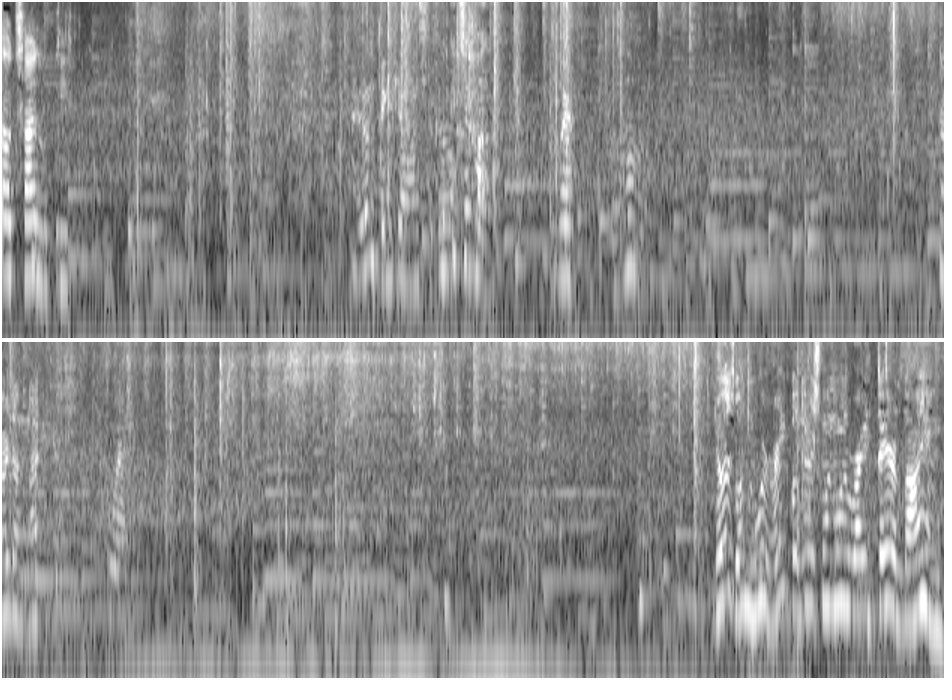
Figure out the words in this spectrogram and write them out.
Go look outside, Luki. I don't think she wants to go. Look at chipmunk. Where? Oh. There's a nut here. Where? There was one more, right? Oh, there's one more right there lying.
